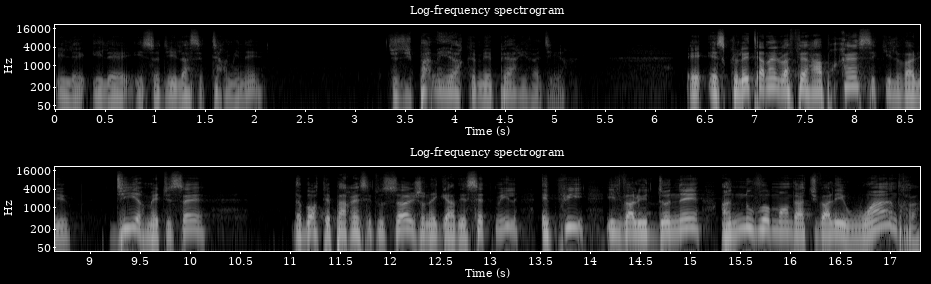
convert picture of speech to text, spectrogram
il, il se dit, là, c'est terminé. Je ne suis pas meilleur que mes pères, il va dire. Et, ce que l'Éternel va faire après, c'est qu'il va lui dire, mais tu sais, d'abord, tu n'es pas resté tout seul, j'en ai gardé 7000, et puis il va lui donner un nouveau mandat. Tu vas aller oindre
